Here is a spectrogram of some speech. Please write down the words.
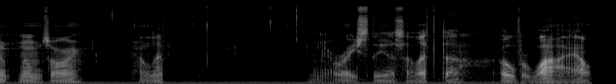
Oh, I'm sorry. I left, let me erase this. I left the over y out.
